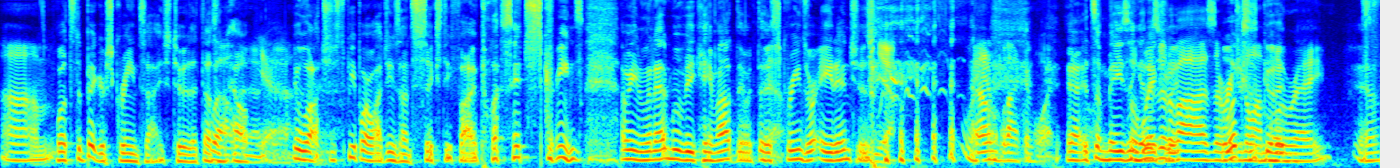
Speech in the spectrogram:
Um, well, it's the bigger screen size too. That doesn't Well, help. yeah, yeah. You watch these people are watching these on 65 plus inch screens. I mean, when that movie came out, the, the Yeah. screens were eight inches. yeah, Well, and black and white. Yeah, it's the amazing. it Wizard of Oz, the original on good. Blu-ray, Yeah,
